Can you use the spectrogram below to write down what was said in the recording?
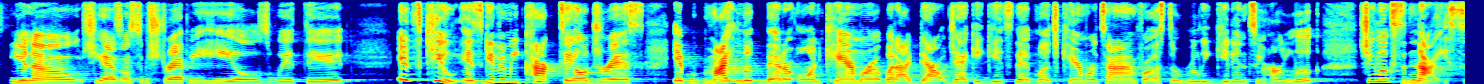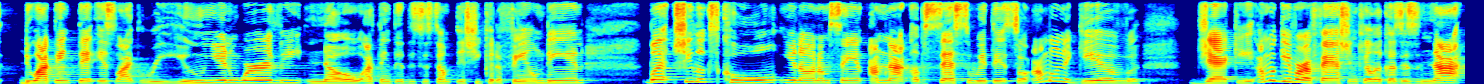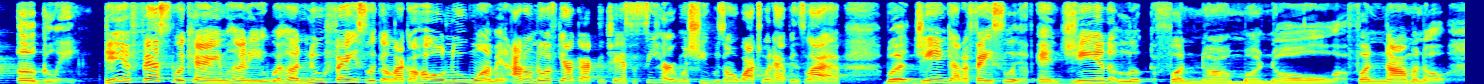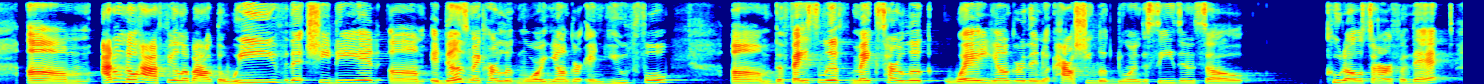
You know, she has on some strappy heels with it. it's cute. It's giving me cocktail dress. It might look better on camera, but I doubt Jackie gets that much camera time for us to really get into her look. She looks nice. Do I think that it's like reunion worthy? No. I think that this is something she could have filmed in. But she looks cool, you know what I'm saying? I'm not obsessed with it. So I'm going to give Jackie, I'm to give her a fashion killa because it's not ugly. Jen Fessler came, honey, with her new face looking like a whole new woman. I don't know if y'all got the chance to see her when she was on Watch What Happens Live, but Jen got a facelift and Jen looked phenomenal. Phenomenal. Um, I don't know how I feel about the weave that she did. Um, it does make her look more younger and youthful. Um, the facelift makes her look way younger than how she looked during the season. So kudos to her for that.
